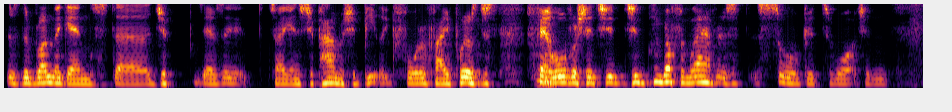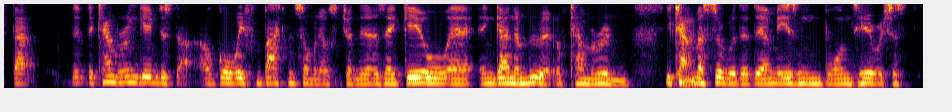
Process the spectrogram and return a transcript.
there's the run against uh, Jap- it was, uh, sorry, against Japan where she beat like four or five players, and just fell over. She, she, she had nothing left. It was just so good to watch, and that the, the Cameroon game, just uh, I'll go away from backing someone else. John, there's a Gail uh, Enganamouit of Cameroon. You can't hmm. miss her with the, the amazing blonde hair, which just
